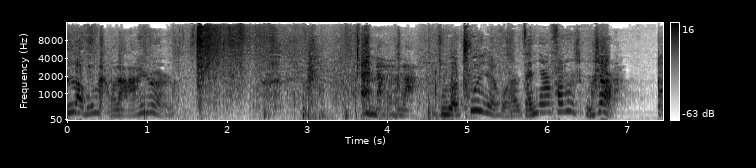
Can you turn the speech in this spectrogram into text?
烙饼买回来啊，还热着呢。哎，妈妈妈，我出去这会儿，咱家发生什么事儿了？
